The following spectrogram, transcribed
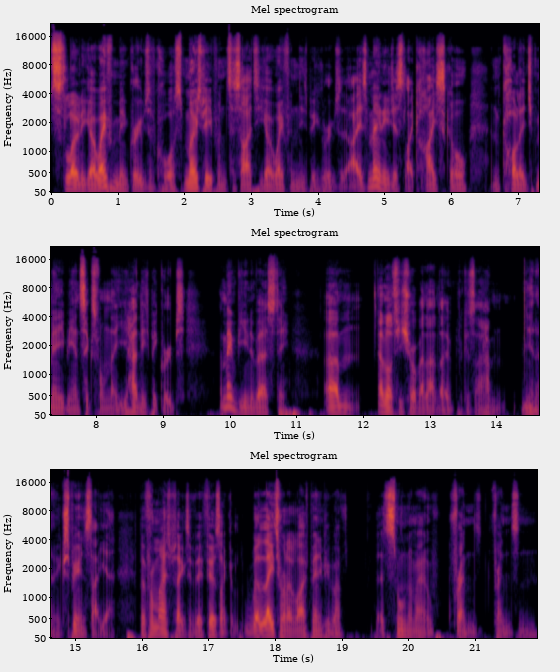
slowly go away from big groups, of course. Most people in society go away from these big groups. Uh, it's mainly just like high school and college, maybe, and sixth form that you had these big groups, and maybe university. Um, I'm not too sure about that though because I haven't, you know, experienced that yet. But from my perspective, it feels like well later on in life, many people have a small amount of friends, friends and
